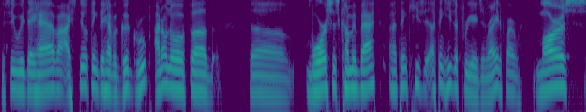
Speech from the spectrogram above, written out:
and see what they have. I still think they have a good group. I don't know if uh, the, the Morris is coming back. I think he's I think he's a free agent, right? If I Morris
